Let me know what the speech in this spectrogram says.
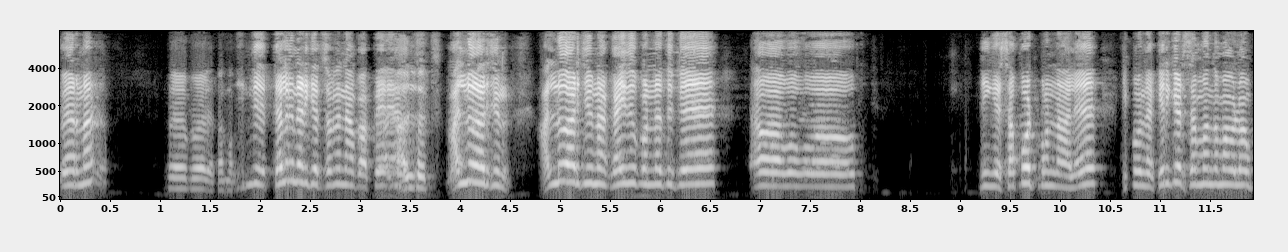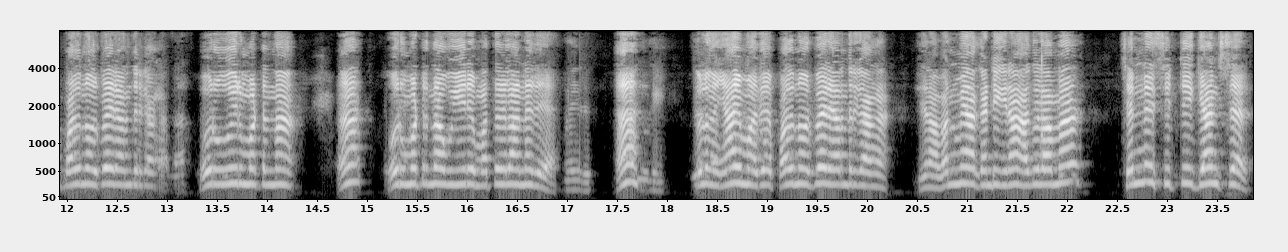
பேருனா இந்திய தெலுங்கு நடிகர் நான் பேரு. அல்லு அர்ஜுன். அல்லு அர்ஜுன் நான் கைது பண்ணதுக்கு நீங்க சப்போர்ட் பண்ணாலே இப்போ இந்த கிரிக்கெட் சம்பந்தமா இவ்வளவு பதினோரு பேர் இறந்திருக்காங்க. ஒரு உயிர் மட்டும்தான். ஆ? ஒரு மட்டும்தான் உயிர். மத்ததெல்லாம் என்னது? ஆ? சொல்லுங்க நியாயமா அது? பதினோரு பேர் இறந்திருக்காங்க. இதை நான் வன்மையா கண்டிக்கிறேன். அதுவும் இல்லாம சென்னை சிட்டி கேங்ஸ்டர்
